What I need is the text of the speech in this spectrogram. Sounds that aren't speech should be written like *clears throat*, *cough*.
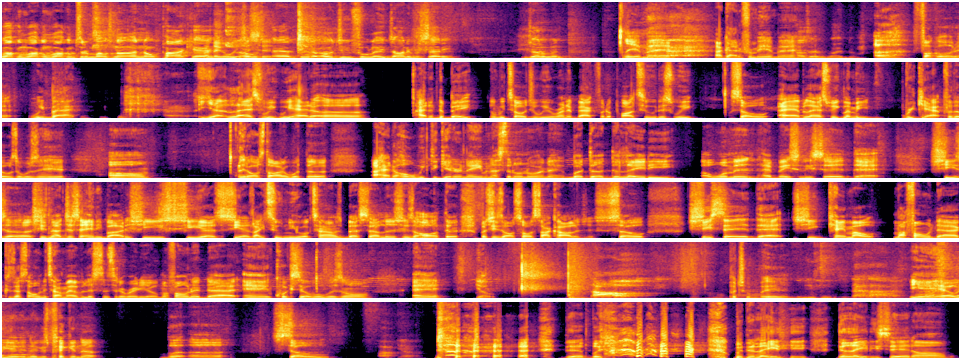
Welcome, welcome, welcome to the most known unknown podcast. My nigga, we just said- Abdullah, OG Fule, Johnny Rossetti. Gentlemen, Yeah, man. I got it from here, man. how's everybody doing? Uh, fuck all that. We back. Yeah, last week we had a uh, had a debate, and we told you we were running back for the part two this week. So Ab last week. Let me recap for those that wasn't here. Um, it all started with the. I had a whole week to get her name, and I still don't know her name. But the the lady, a woman, had basically said that she's a she's not just anybody. She's she has she has like two New York Times bestsellers. She's an author, but she's also a psychologist. So she said that she came out. My phone died because that's the only time I ever listened to the radio. My phone had died, and Quicksilver was on. And yo, Oh, put your in. Yeah, hell yeah, niggas picking up. But uh, so fuck yo. *laughs* the but *laughs* but the lady the lady said um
